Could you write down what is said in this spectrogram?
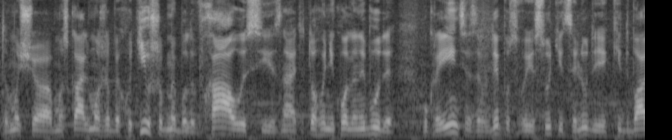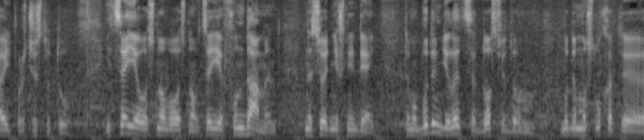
Тому що москаль може би хотів, щоб ми були в хаосі. Знаєте, того ніколи не буде. Українці завжди по своїй суті це люди, які дбають про чистоту. І це є основа основ, це є фундамент на сьогоднішній день. Тому будемо ділитися досвідом, будемо слухати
